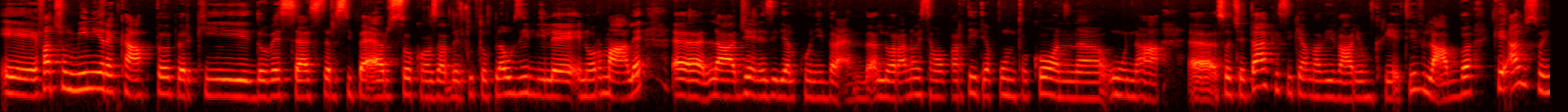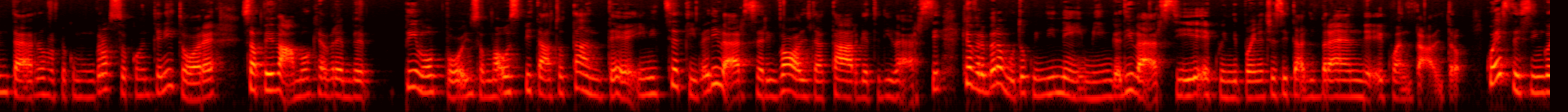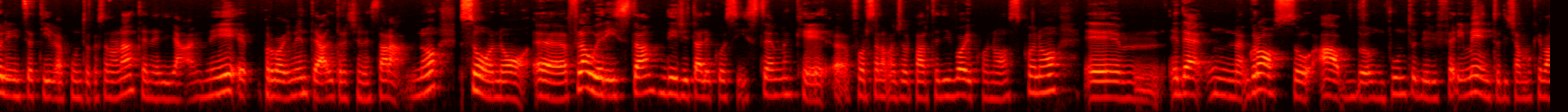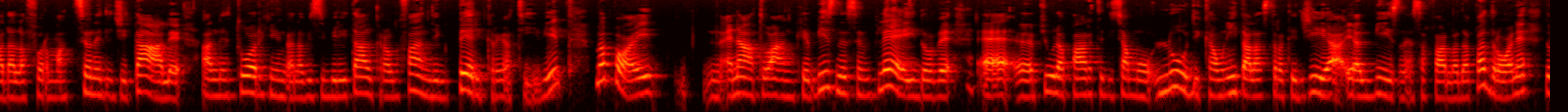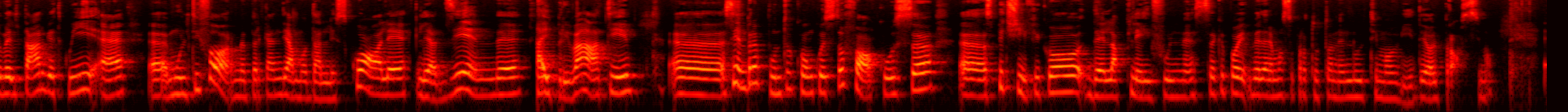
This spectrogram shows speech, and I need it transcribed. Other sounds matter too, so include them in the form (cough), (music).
E faccio un mini recap per chi dovesse essersi perso, cosa del tutto plausibile e normale, eh, la genesi di alcuni brand. Allora, noi siamo partiti appunto con una eh, società che si chiama Vivarium Creative Lab, che al suo interno, proprio come un grosso contenitore, sapevamo che avrebbe prima o poi insomma ospitato tante iniziative diverse rivolte a target diversi che avrebbero avuto quindi naming diversi e quindi poi necessità di brand e quant'altro. Queste singole iniziative, appunto, che sono nate negli anni, e probabilmente altre ce ne saranno, sono eh, Flowerista Digital Ecosystem, che eh, forse la maggior parte di voi conoscono, ehm, ed è un grosso hub, un punto di riferimento, diciamo che va dalla formazione digitale al networking, alla visibilità, al crowdfunding per i creativi, ma poi è nato anche Business and Play, dove è eh, più la parte, diciamo, ludica unita alla strategia e al business a farla da padrone, dove il target qui è eh, multiforme perché andiamo dalle scuole, le aziende, ai privati, eh, sempre appunto con questo focus eh, specifico della playfulness che poi vedremo soprattutto nell'ultimo video, il prossimo.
